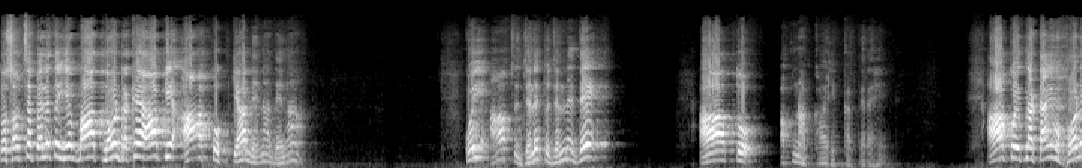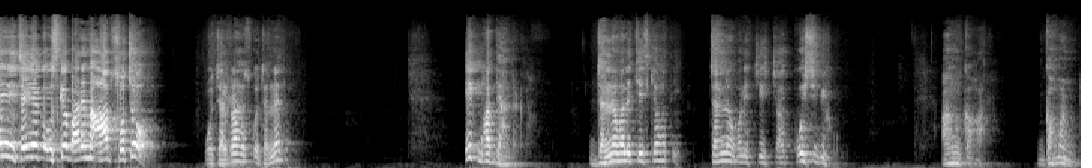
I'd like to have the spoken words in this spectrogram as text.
तो सबसे पहले तो यह बात नोट रखे आप कि आपको क्या लेना देना। कोई आपसे जले तो जलने दे। आप तो अपना कार्य करते रहे। आपको इतना टाइम होना ही नहीं चाहिए कि उसके बारे में आप सोचो। वो जल रहा है, उसको जलने दो। एक बात ध्यान रखना, जलने वाली चीज़ क्या होती है? जलने वाली चीज़ चाहे कोई सी भी हो, अहंकार, घमंड,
